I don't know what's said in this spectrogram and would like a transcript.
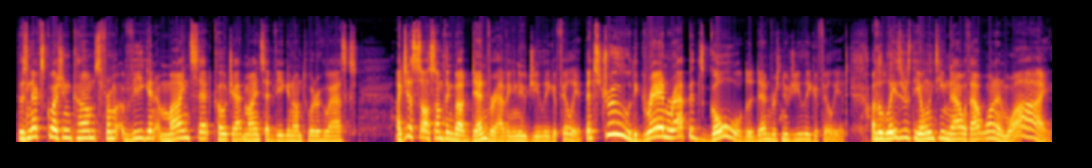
This next question comes from Vegan Mindset Coach at Mindset Vegan on Twitter, who asks. I just saw something about Denver having a new G League affiliate. That's true. The Grand Rapids Gold, Denver's new G League affiliate. Are the Blazers the only team now without one, and why?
